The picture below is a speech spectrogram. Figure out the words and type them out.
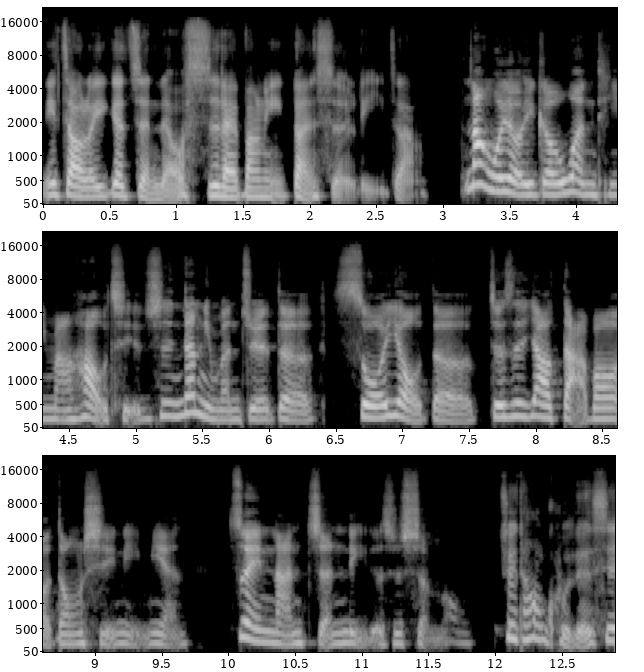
你找了一个诊疗师来帮你断舍离，这样。那我有一个问题蛮好奇的，就是那你们觉得所有的就是要打包的东西里面最难整理的是什么？最痛苦的是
